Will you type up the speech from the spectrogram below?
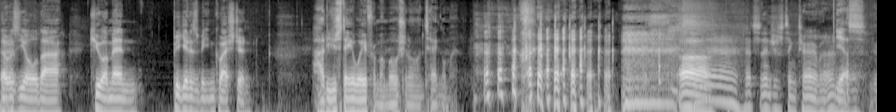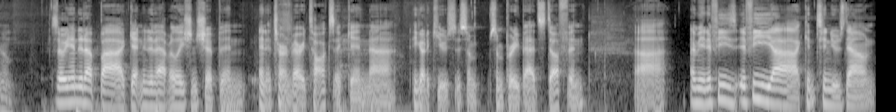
that was the old uh, QMN beginners meeting question. How do you stay away from emotional entanglement? Yeah, that's an interesting term, huh? Yes. So he ended up uh, getting into that relationship, and and it turned very toxic, and uh, he got accused of some some pretty bad stuff. And uh, I mean, if he's if he uh, continues down,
